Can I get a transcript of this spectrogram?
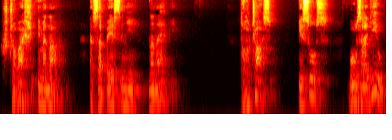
що ваші імена записані на небі. Того часу Ісус був зрадів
